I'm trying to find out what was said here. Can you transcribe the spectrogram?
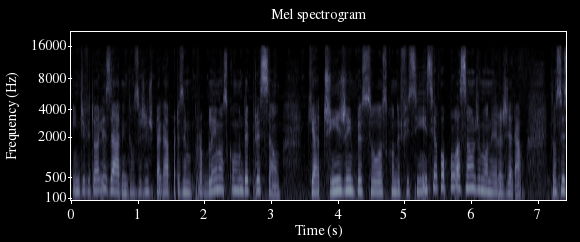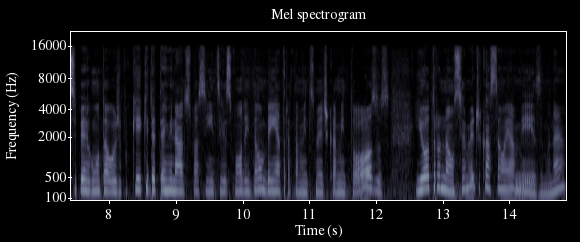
individualizada. Então, se a gente pegar, por exemplo, problemas como depressão, que atingem pessoas com deficiência e a população de maneira geral. Então, você se pergunta hoje por que, que determinados pacientes respondem tão bem a tratamentos medicamentosos e outro não, se a medicação é a mesma, né?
